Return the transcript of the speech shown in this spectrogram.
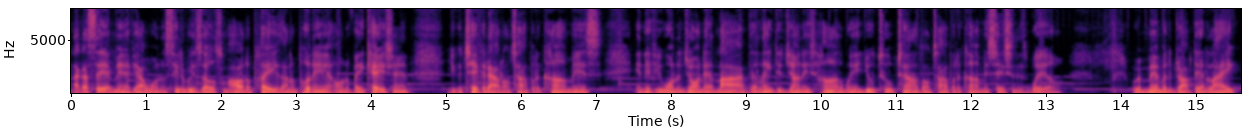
Like I said, man, if y'all want to see the results from all the plays I done put in on the vacation, you can check it out on top of the comments. And if you want to join that live, the link to Johnny's Hunt Win YouTube channel is on top of the comment section as well. Remember to drop that like,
